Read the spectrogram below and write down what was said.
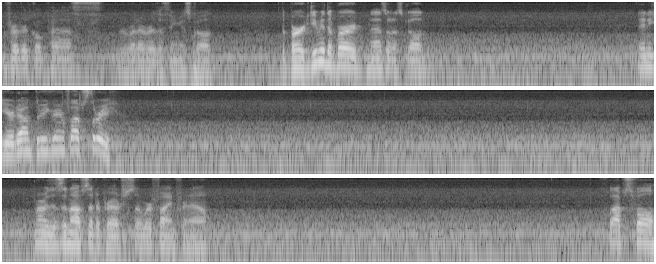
vertical path, or whatever the thing is called. The bird. Give me the bird. That's what it's called. Any gear down, three green flaps, three. Remember, this is an offset approach, so we're fine for now. Flaps full.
